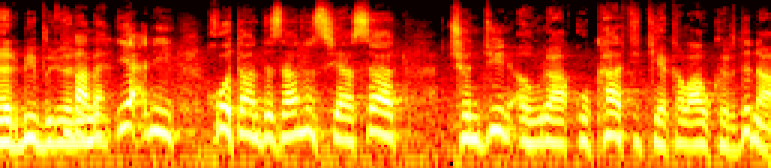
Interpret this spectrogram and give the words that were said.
نەرمی بنوێنە من یەعنی خۆتان دەزانن سیاسەت چەندین ئەوراق و کارتی تێکەڵاوکردنە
